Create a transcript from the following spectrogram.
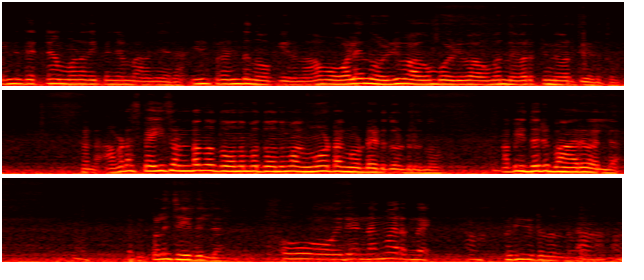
ഇനി തെറ്റാൻ പോണത് ഇപ്പം ഞാൻ പറഞ്ഞുതരാം. ഇനി ഫ്രണ്ട് നോക്കിയിരുന്നു. ആ വോളിൽ നിന്ന് ഒഴിവാകുമ്പോൾ ഒഴിവാകുമ്പോൾ നിവർത്തി നിവർത്തി എടുത്തു. കണ്ട? അവിടെ സ്പേസ് ഉണ്ടെന്ന് തോന്നുമ്പോൾ തോന്നുമ്പോൾ അങ്ങോട്ട് അങ്ങോട്ട് എടുത്തോണ്ടിരുന്നു. അപ്പൊ ഇതൊരു ഭാരമല്ല. ഇപ്പോഴും ചെയ്തില്ല. ഓ ഒരെണ്ണം മറന്നു. ആ, പിടി കിട്ടുന്നുണ്ടോ? ആ, ആ.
